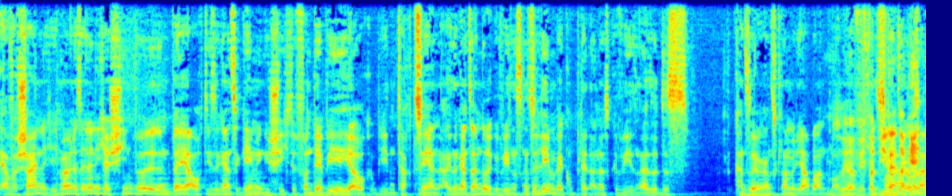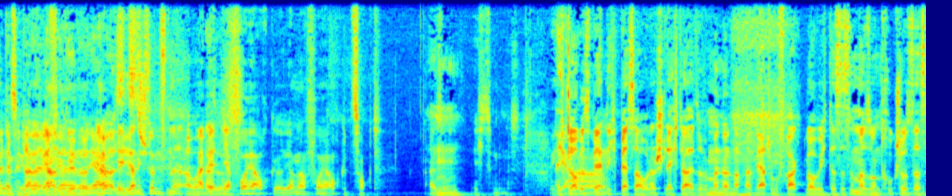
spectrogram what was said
Ja, wahrscheinlich. Ich meine, wenn das Internet nicht erschienen würde, dann wäre ja auch diese ganze Gaming-Geschichte, von der wir hier auch jeden Tag zehren, eine ganz andere gewesen. Das ganze Leben wäre komplett anders gewesen. Also das kannst du ja ganz klar mit Ja beantworten. Also ja, wir verdienen unser Geld mit dem. Internet. Ja, Ja, ja, ja, ja, okay, das stimmt. ne? Aber wir hatten also- ja vorher auch, wir haben ja vorher auch gezockt. Also, Mhm. ich zumindest. Ich Ja. glaube, es wäre nicht besser oder schlechter. Also wenn man dann nach einer Wertung fragt, glaube ich, das ist immer so ein Trugschluss, dass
